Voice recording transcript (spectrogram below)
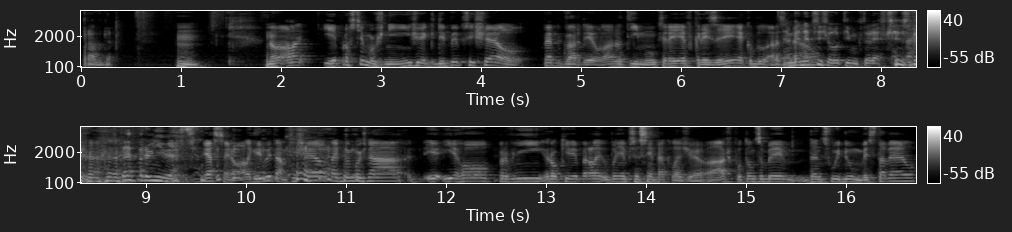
pravda. Hmm. No ale je prostě možný, že kdyby přišel Pep Guardiola do týmu, který je v krizi, jako byl Arsenal. Ten by nepřišel do týmu, který je v krizi. to je první věc. Jasně, no, ale kdyby tam přišel, tak by možná jeho první roky vypadaly úplně přesně takhle, že jo. A až potom, co by ten svůj dům vystavil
